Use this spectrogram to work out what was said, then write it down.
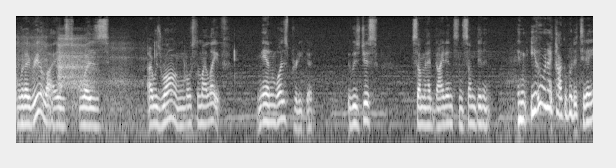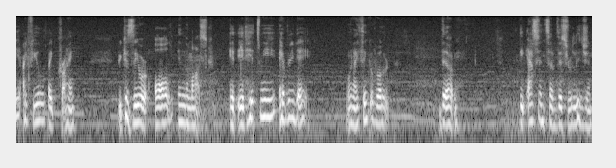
what I realized was I was wrong most of my life. Man was pretty good. It was just Some had guidance and some didn't. And even when I talk about it today, I feel like crying because they were all in the mosque. It, it hits me every day when I think about the, the essence of this religion.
